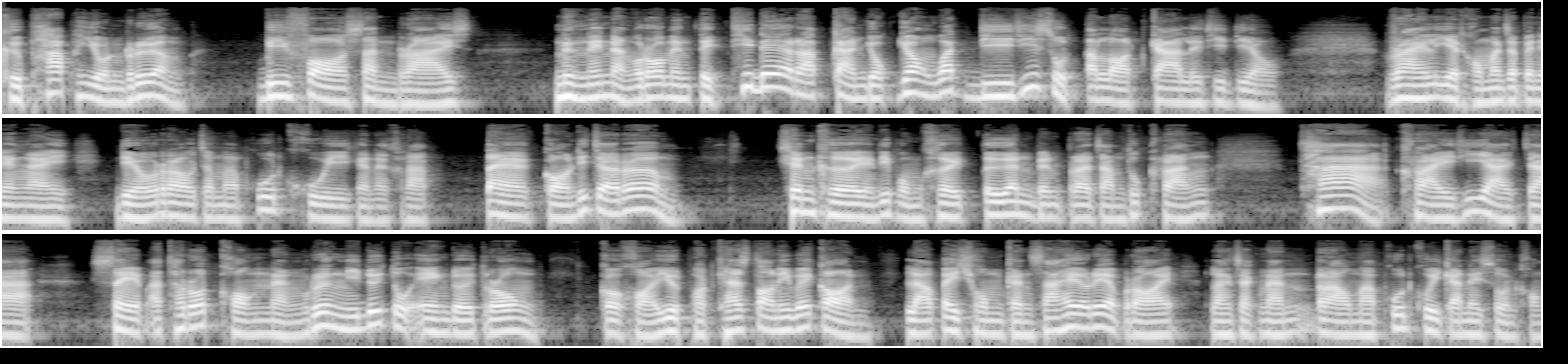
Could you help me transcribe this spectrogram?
คือภาพยนตร์เรื่อง Before Sunrise หนึ่งในหนังโรแมนติกที่ได้รับการยกย่องว่าดีที่สุดตลอดกาลเลยทีเดียว รายละเอียดของมันจะเป็นยังไง เดี๋ยวเราจะมาพูดคุยกันนะครับ แต่ก่อนที่จะเริ่ม เช่นเคยอย่างที่ผมเคยเตือนเป็นประจำทุกครั้ง ถ้าใครที่อยากจะเสพอรรถรสของหนังเรื่องนี้ด้วยตัวเองโดยตรง ก็ขอหยุดพอดแคสต์ตอนนี้ไว้ก่อน แล้วไปชมกันซะให้เรียบร้อย หลังจากนั้นเรามาพูดคุยกันในส่วนของ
